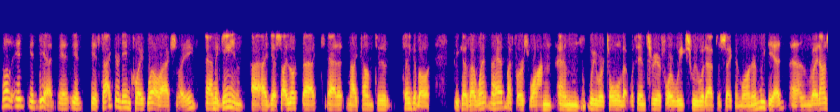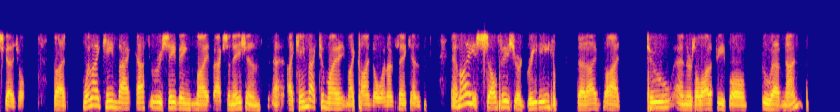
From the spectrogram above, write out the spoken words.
Well, it it did. It it, it factored in quite well actually. And again, I, I guess I look back at it and I come to think about because I went and I had my first one, and we were told that within three or four weeks we would have the second one, and we did, and right on schedule. But when I came back after receiving my vaccination, uh, I came back to my my condo, and I'm thinking, am I selfish or greedy that I've got two, and there's a lot of people who have none,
